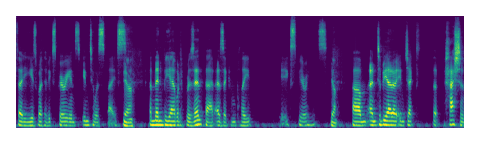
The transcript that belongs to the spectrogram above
30 years worth of experience into a space Yeah. and then be able to present that as a complete experience. Yeah. Um, and to be able to inject the passion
